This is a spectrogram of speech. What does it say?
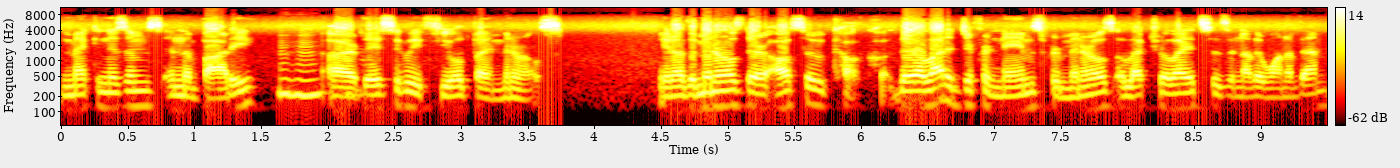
mechanisms in the body mm-hmm. are basically fueled by minerals. You know, the minerals, there are also, there are a lot of different names for minerals. Electrolytes is another one of them,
